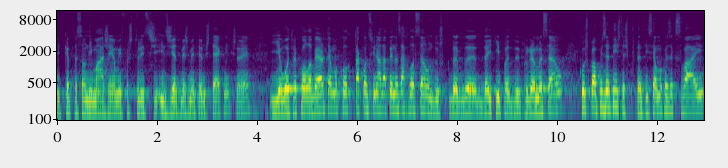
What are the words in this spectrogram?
e de captação de imagem é uma infraestrutura exigente mesmo em termos técnicos, não é? E a outra call aberta é uma call que está condicionada apenas à relação dos, da, da, da, equipa de programação com os próprios artistas. Portanto, isso é uma coisa que se vai...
